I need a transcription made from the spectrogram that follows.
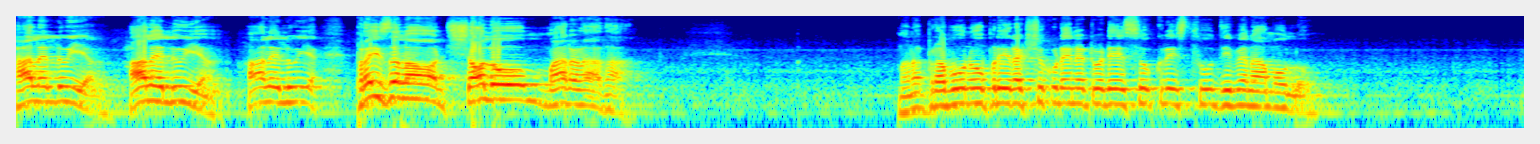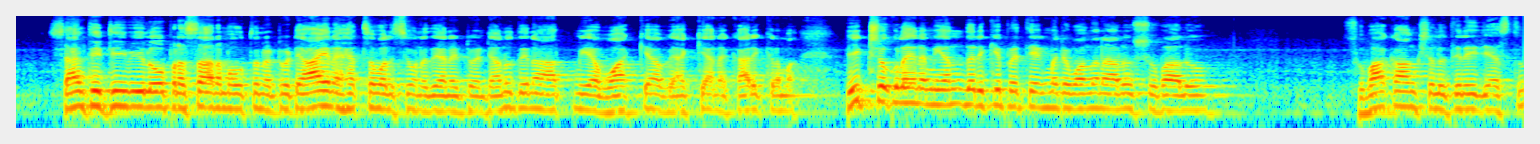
Hallelujah hallelujah hallelujah. Praise the Lord షాలో మారనాథ. మన ప్రభువును ప్రియరక్షకుడైనటువంటి యేసుక్రీస్తు దివ్యనామంలో శాంతి టీవీలో ప్రసారం అవుతున్నటువంటి ఆయన హెచ్చవలసి ఉన్నది అనేటువంటి అనుదిన ఆత్మీయ వాక్య వ్యాఖ్యాన కార్యక్రమ వీక్షకులైన మీ అందరికీ ప్రత్యేకమైన వందనాలు శుభాలు శుభాకాంక్షలు తెలియజేస్తూ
